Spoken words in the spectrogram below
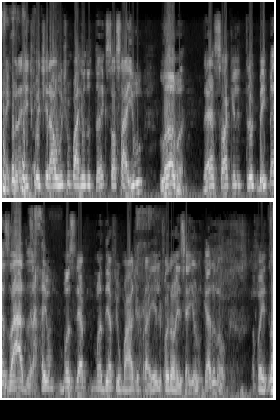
Aí quando a gente foi tirar o último barril do tanque, só saiu lama, né? Só aquele tranco bem pesado. Aí eu mostrei, a- mandei a filmagem pra ele, ele falou, não, esse aí eu não quero não. Eu falei, então,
